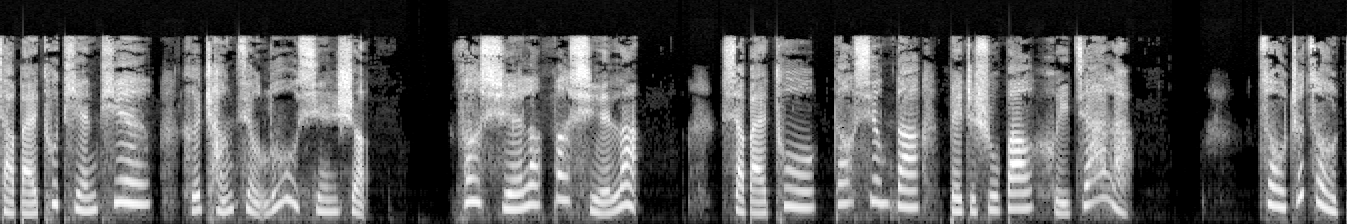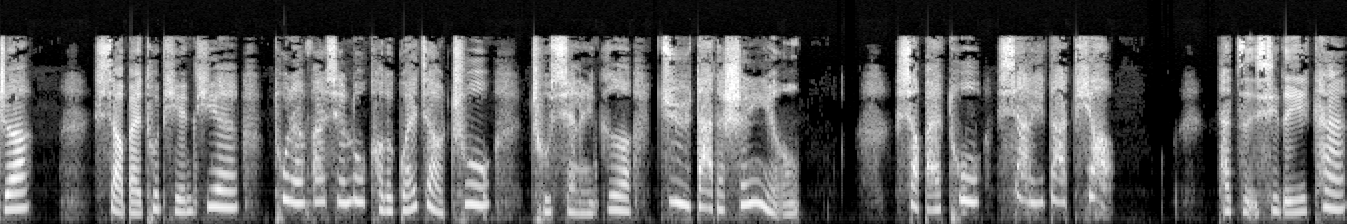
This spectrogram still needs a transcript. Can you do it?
小白兔甜甜和长颈鹿先生。放学了，放学了！小白兔高兴的背着书包回家了。走着走着，小白兔甜甜突然发现路口的拐角处出现了一个巨大的身影。小白兔吓了一大跳，他仔细的一看。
